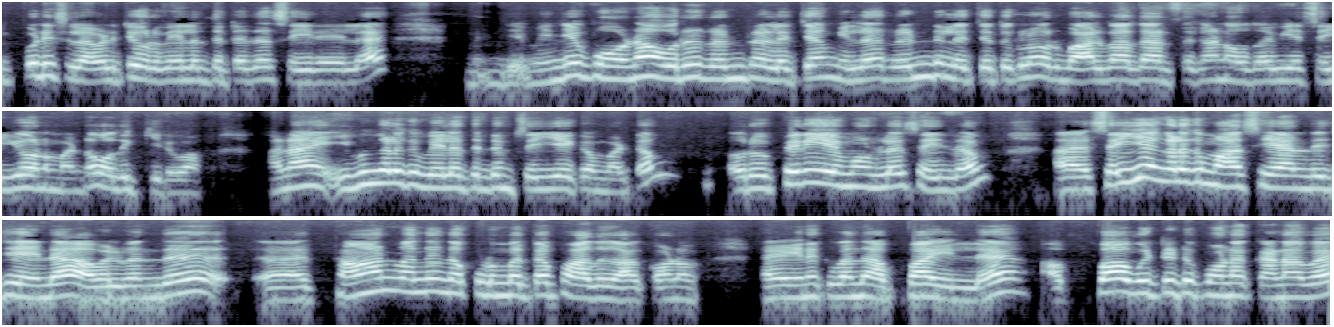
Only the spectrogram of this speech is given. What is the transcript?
இப்படி செலவழிச்சு ஒரு வேலை திட்டத்தை செய்யறதில்ல மிஞ்சி மிஞ்சி போனா ஒரு ரெண்டு லட்சம் இல்ல ரெண்டு லட்சத்துக்குள்ள ஒரு வாழ்வாதாரத்துக்கான உதவியை செய்யணும் மட்டும் ஆனா இவங்களுக்கு வேலை திட்டம் செய்யக்க மட்டும் ஒரு பெரிய அமௌண்ட்ல செய்தோம். செய்ய எங்களுக்கு ஆசையா இருந்துச்சு. ஏன்னா அவள் வந்து தான் வந்து இந்த குடும்பத்தை பாதுகாக்கணும். எனக்கு வந்து அப்பா இல்ல. அப்பா விட்டுட்டு போன கனவை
